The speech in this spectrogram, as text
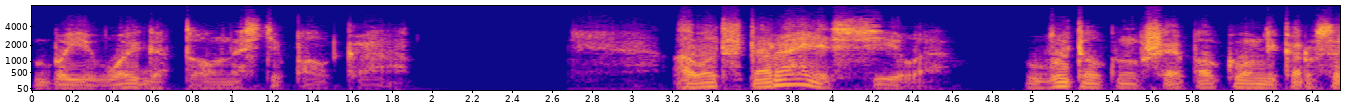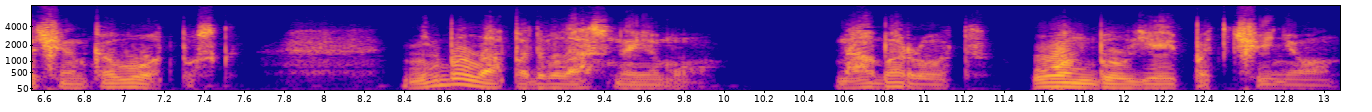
боевой готовности полка. А вот вторая сила, вытолкнувшая полковника Русаченко в отпуск, не была подвластна ему. Наоборот, он был ей подчинен.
